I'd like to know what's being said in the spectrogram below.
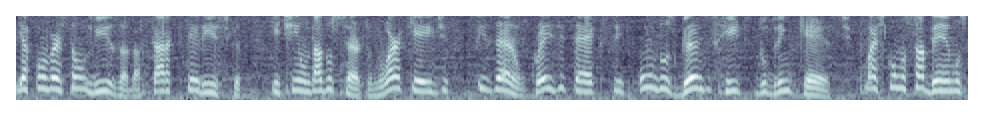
e a conversão lisa das características que tinham dado certo no arcade, fizeram Crazy Taxi um dos grandes hits do Dreamcast. Mas como sabemos,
